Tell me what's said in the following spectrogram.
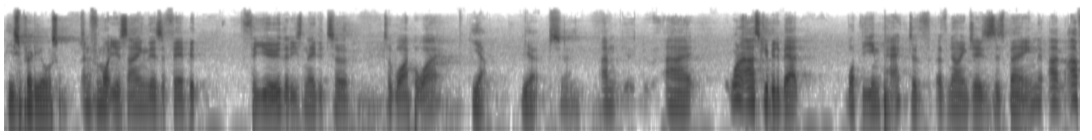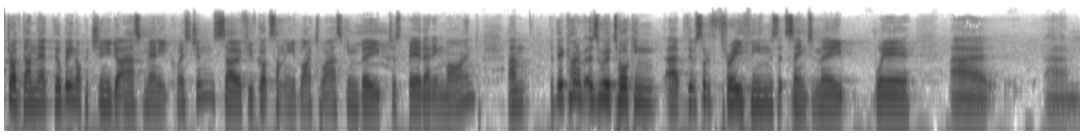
he's pretty awesome. And from what you're saying, there's a fair bit for you that he's needed to, to wipe away. Yeah, yeah. So. Um, uh, I want to ask you a bit about what the impact of, of knowing Jesus has been. Um, after I've done that, there'll be an opportunity to ask Mani questions. So if you've got something you'd like to ask him, be just bear that in mind. Um, but they're kind of, as we were talking, uh, there were sort of three things that seemed to me where uh, um,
